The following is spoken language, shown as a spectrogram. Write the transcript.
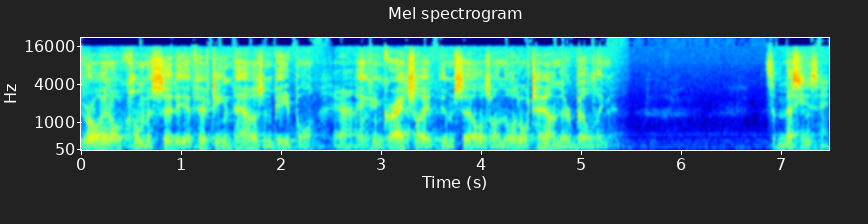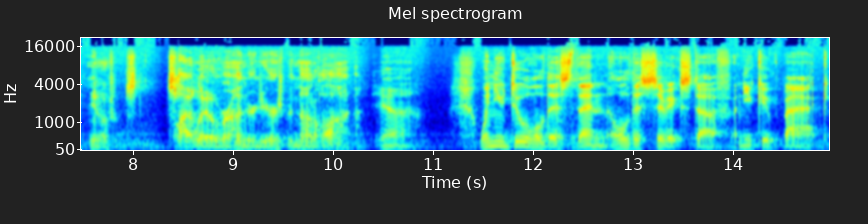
growing Oklahoma City of 15,000 people Yeah. and congratulate themselves on the little town they're building. it's That's, amazing. you know, slightly over 100 years, but not a lot. Yeah. When you do all this, then all this civic stuff, and you give back,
